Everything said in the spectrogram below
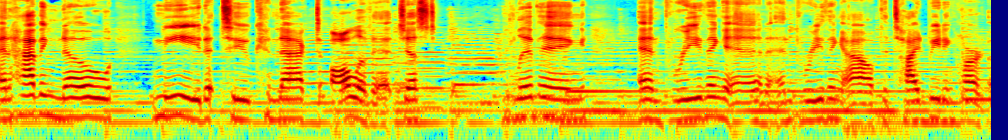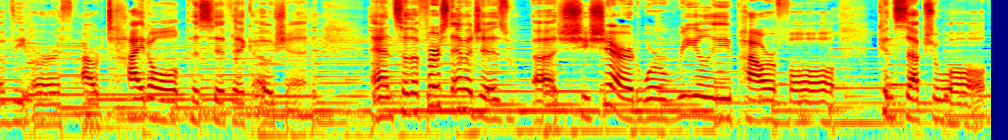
and having no need to connect all of it, just living and breathing in and breathing out the tide beating heart of the earth, our tidal Pacific Ocean. And so the first images uh, she shared were really powerful, conceptual,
